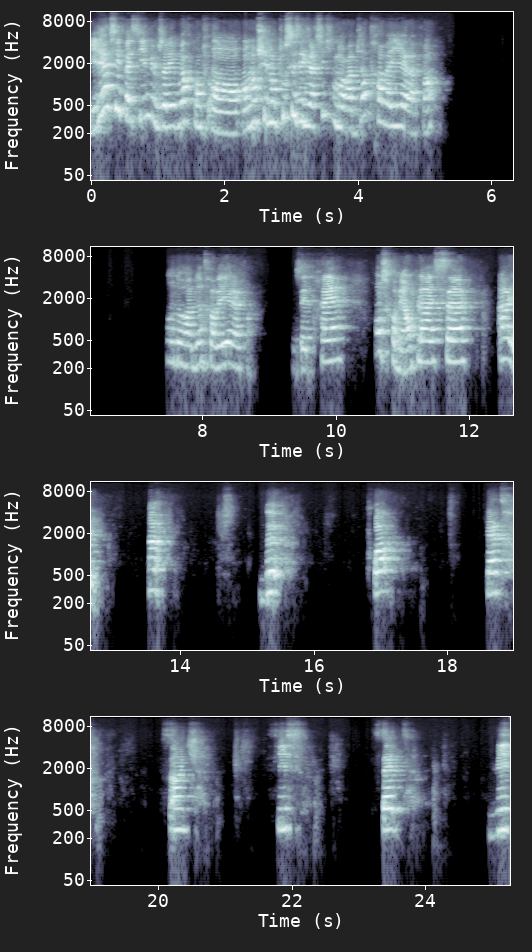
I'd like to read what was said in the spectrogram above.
Il est assez facile, mais vous allez voir qu'en en, enchaînant tous ces exercices, on aura bien travaillé à la fin. On aura bien travaillé à la fin. Vous êtes prêts? On se remet en place. Allez. 1, 2, 3, 4, 5, 6, 7, 8,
